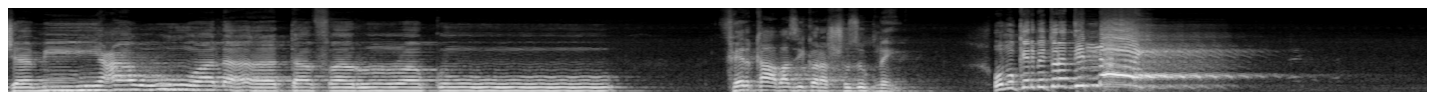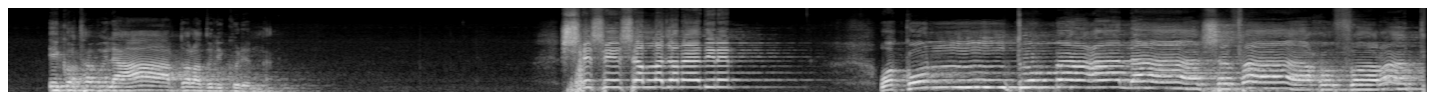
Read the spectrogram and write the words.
جميعا ولا تفرقوا ফেরকাবাজি করার সুযোগ নেই অমুকের ভিতরে দিন নাই এই কথা বলে আর দলাদলি করেন না শেষে এসে আল্লাহ জানায় দিলেন وكنتم على شفا حفرة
